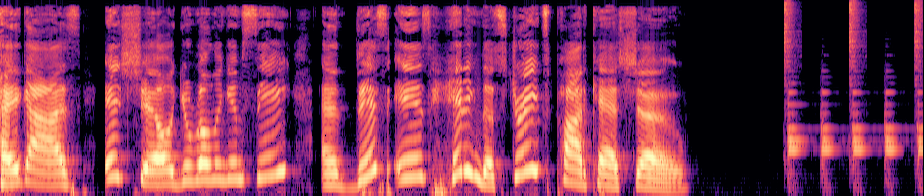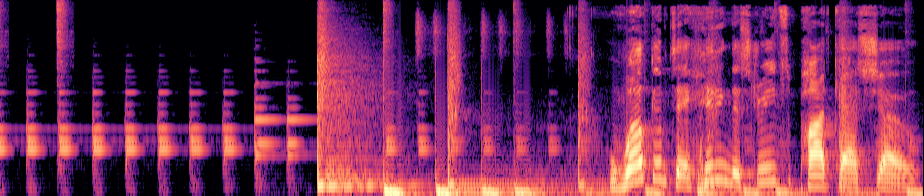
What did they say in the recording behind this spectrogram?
Hey guys, it's Shell, your rolling MC, and this is Hitting the Streets podcast show. Welcome to Hitting the Streets podcast show.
